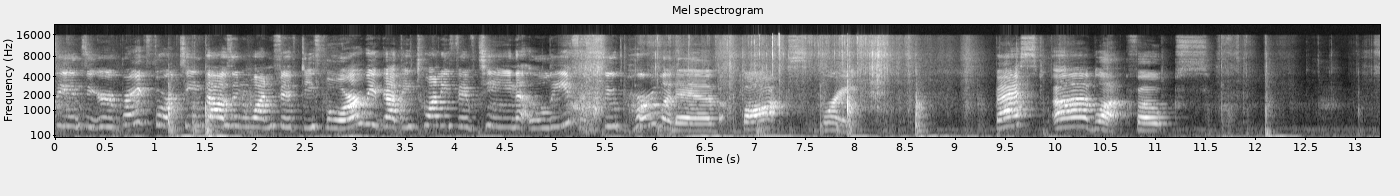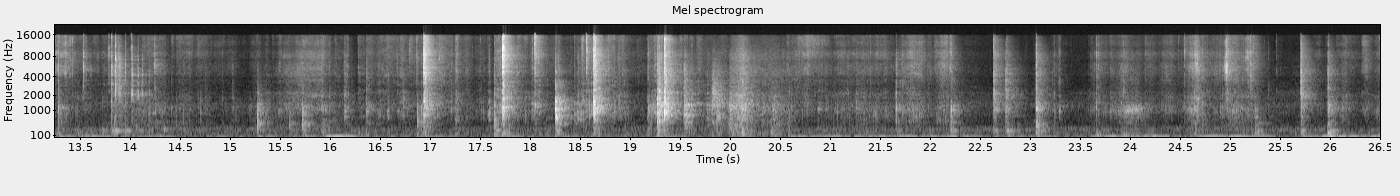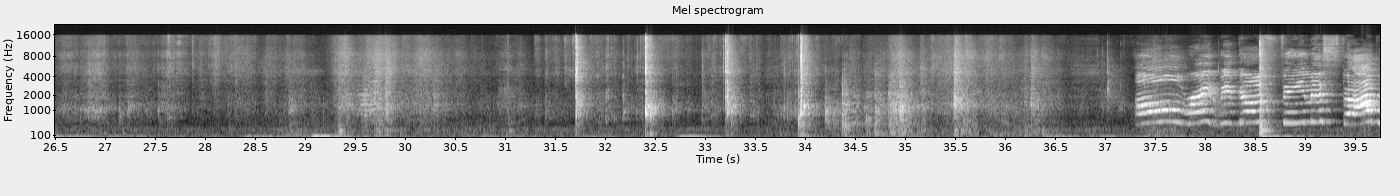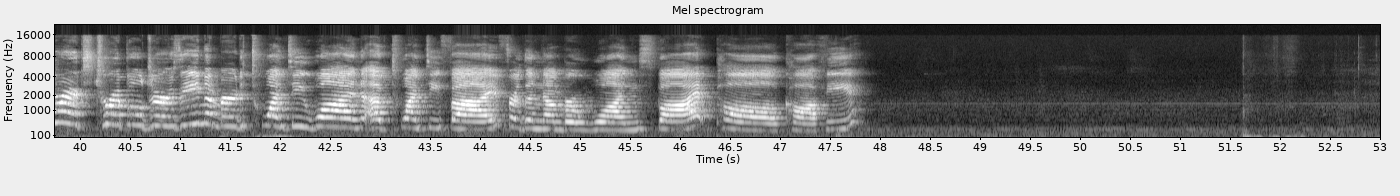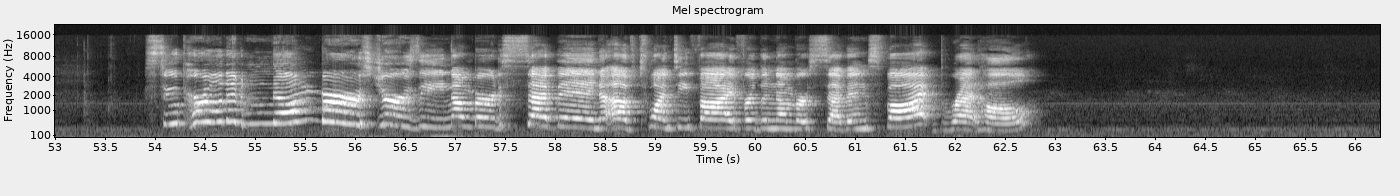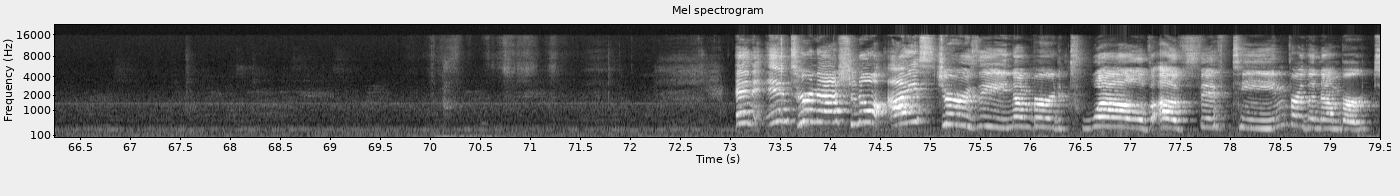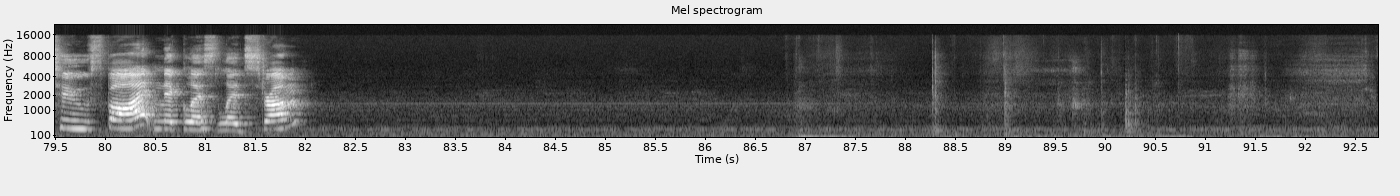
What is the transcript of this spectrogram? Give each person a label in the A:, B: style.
A: CNC Group Break 14,154. We've got the 2015 Leaf Superlative Box Break. Best of luck, folks. All right, we've got a famous fabrics triple jersey, numbered 21 of 25 for the number one spot, Paul Coffey. Superlative numbers jersey, numbered 7 of 25 for the number 7 spot, Brett Hull. An international ice jersey, numbered 12 of 15 for the number 2 spot, Nicklas Lidstrom.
